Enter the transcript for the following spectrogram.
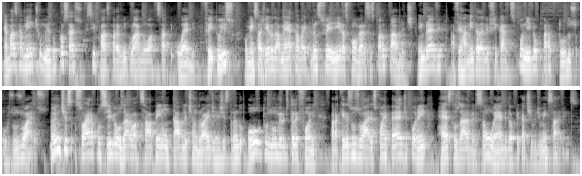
É basicamente o mesmo processo que se faz para vincular no WhatsApp Web. Feito isso, o mensageiro da Meta vai transferir as conversas para o tablet. Em breve, a ferramenta deve ficar disponível para todos os usuários. Antes, só era possível usar o WhatsApp em um tablet Android registrando outro número de telefone. Para aqueles usuários com iPad, porém, resta usar a versão web do aplicativo de mensagens.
